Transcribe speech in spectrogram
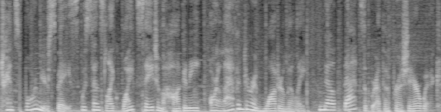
Transform your space with scents like white sage and mahogany or lavender and water lily. Now that's a breath of fresh Airwick.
